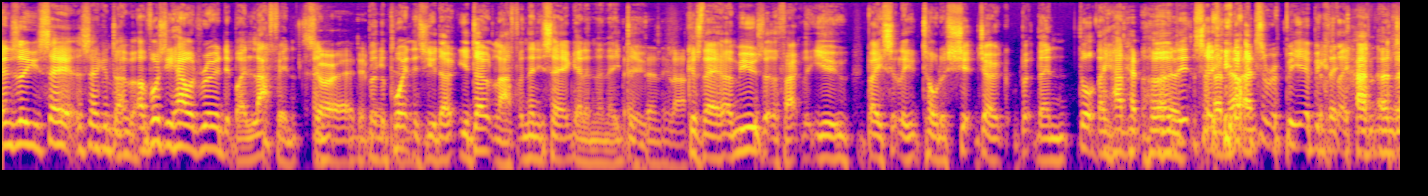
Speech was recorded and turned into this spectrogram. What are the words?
And so you say it a second time. Unfortunately, Howard ruined it by laughing. And- Sorry, I didn't But the mean to. point is, you don't you don't laugh, and then you say it again, and then they do then they laugh. because they're amused at the fact that you basically told a shit joke, but then thought they hadn't heard it, so you had to repeat it because they they, hadn't hadn't, under-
